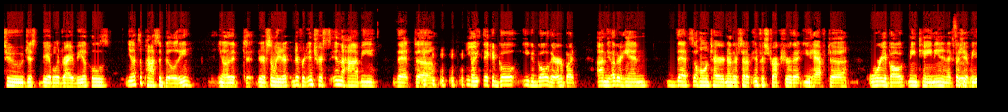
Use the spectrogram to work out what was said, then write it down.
to just be able to drive vehicles. You know, it's a possibility. You know that uh, there's so many different interests in the hobby that uh, you know they could go. You could go there, but on the other hand, that's a whole entire another set of infrastructure that you have to worry about maintaining, and especially if you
